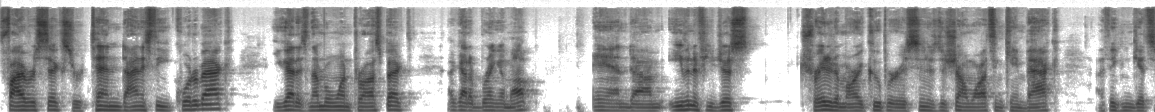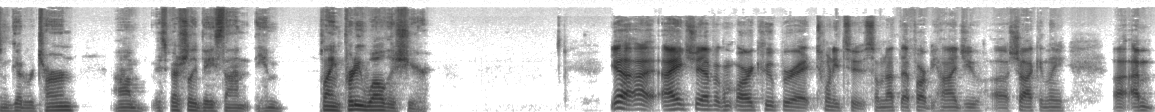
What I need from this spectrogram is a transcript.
five or six or ten dynasty quarterback, you got his number one prospect. I got to bring him up, and um, even if you just traded Amari Cooper as soon as Deshaun Watson came back, I think you can get some good return, um, especially based on him playing pretty well this year. Yeah, I, I actually have Amari Cooper at 22, so I'm not that far behind you. Uh, shockingly, I'm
